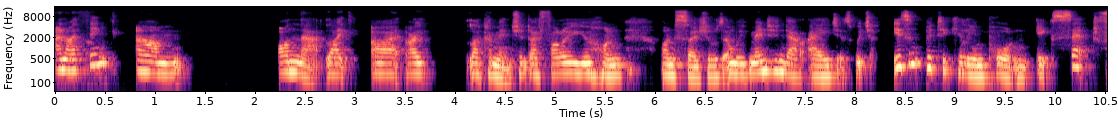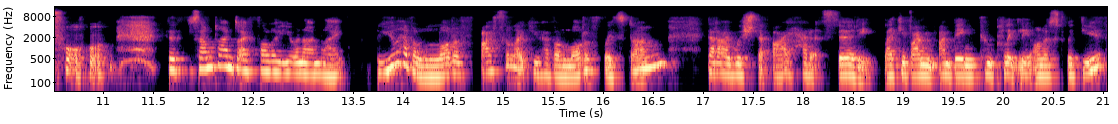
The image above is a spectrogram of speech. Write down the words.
And I think um, on that, like I, I like I mentioned, I follow you on on socials, and we've mentioned our ages, which isn't particularly important, except for that sometimes I follow you and I'm like, you have a lot of i feel like you have a lot of wisdom that i wish that i had at 30 like if i'm i'm being completely honest with you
